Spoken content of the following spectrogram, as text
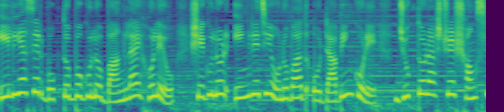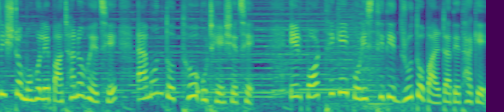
ইলিয়াসের বক্তব্যগুলো বাংলায় হলেও সেগুলোর ইংরেজি অনুবাদ ও ডাবিং করে যুক্তরাষ্ট্রের সংশ্লিষ্ট মহলে পাঠানো হয়েছে, এমন তথ্য উঠে এসেছে। এরপর থেকেই পরিস্থিতি দ্রুত পাল্টাতে থাকে।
